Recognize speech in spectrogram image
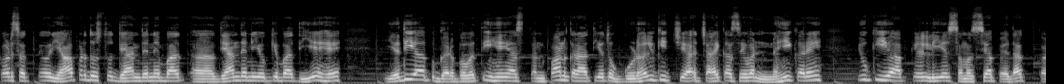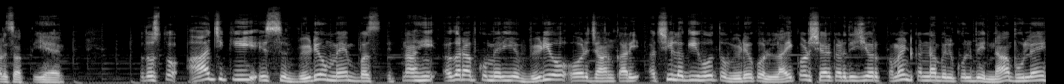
कर सकते हैं और यहाँ पर दोस्तों, ध्यान देने बात ध्यान देने योग्य बात यह है, यदि आप गर्भवती हैं या स्तनपान कराती है तो गुड़हल की चाय का सेवन नहीं करें क्योंकि ये आपके लिए समस्या पैदा कर सकती है। तो दोस्तों, आज की इस वीडियो में बस इतना ही। अगर आपको मेरी ये वीडियो और जानकारी अच्छी लगी हो तो वीडियो को लाइक और शेयर कर दीजिए और कमेंट करना बिल्कुल भी ना भूलें।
